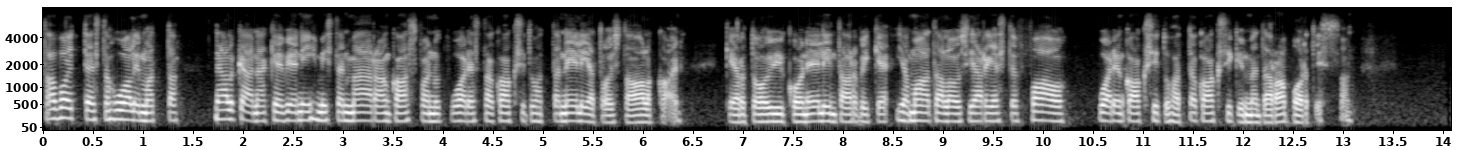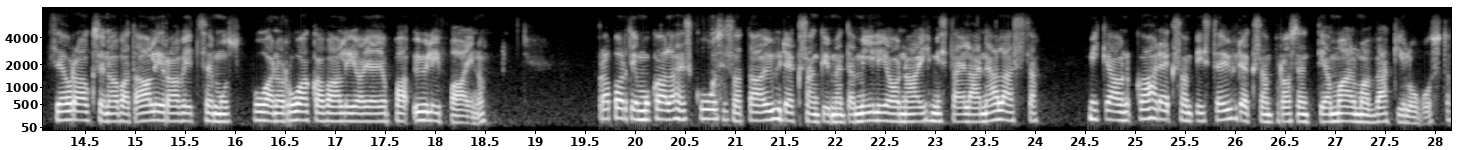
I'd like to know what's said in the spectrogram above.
Tavoitteesta huolimatta nälkää näkevien ihmisten määrä on kasvanut vuodesta 2014 alkaen – kertoo YK elintarvike- ja maatalousjärjestö FAO vuoden 2020 raportissaan. Seurauksena ovat aliravitsemus, huono ruokavalio ja jopa ylipaino. Raportin mukaan lähes 690 miljoonaa ihmistä elää nälässä, mikä on 8,9 prosenttia maailman väkiluvusta.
